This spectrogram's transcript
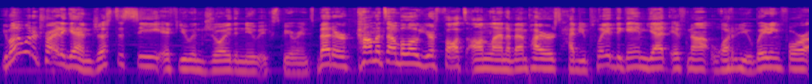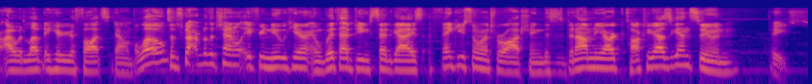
you might want to try it again just to see if you enjoy the new experience better. Comment down below your thoughts on land of empires. Have you played the game yet? If not what are you waiting for? I would love to hear your thoughts down below. Subscribe to the channel if you're new here. And with that being said guys thank you so much for watching. This has been Omniarch. Talk to you guys again soon. Peace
